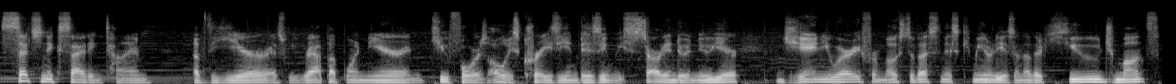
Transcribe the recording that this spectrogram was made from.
Such an exciting time of the year as we wrap up one year, and Q4 is always crazy and busy. And we start into a new year. January, for most of us in this community, is another huge month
